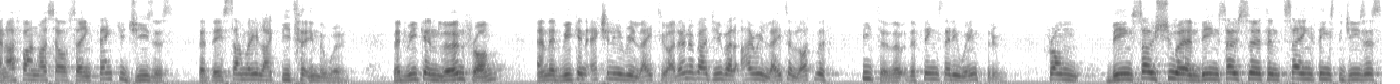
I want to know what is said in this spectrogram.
And I find myself saying, Thank you, Jesus, that there's somebody like Peter in the Word that we can learn from and that we can actually relate to. I don't know about you, but I relate a lot with Peter, the, the things that he went through. From being so sure and being so certain, saying things to Jesus,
